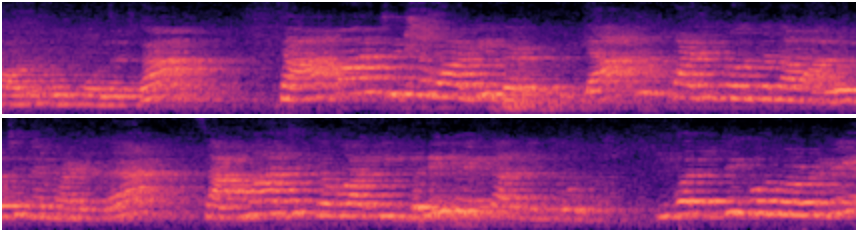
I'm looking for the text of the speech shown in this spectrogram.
ಮಾಡುವ ಮೂಲಕ ಸಾಮಾಜಿಕವಾಗಿ ಯಾಕೆ ಮಾಡಿದ್ರು ಅಂತ ನಾವು ಆಲೋಚನೆ ಮಾಡಿದ್ರೆ ಸಾಮಾಜಿಕವಾಗಿ ಬೆಳಿಬೇಕಾಗಿತ್ತು. ಇವತ್ತಿಗೂ ನೋಡ್ರಿ,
